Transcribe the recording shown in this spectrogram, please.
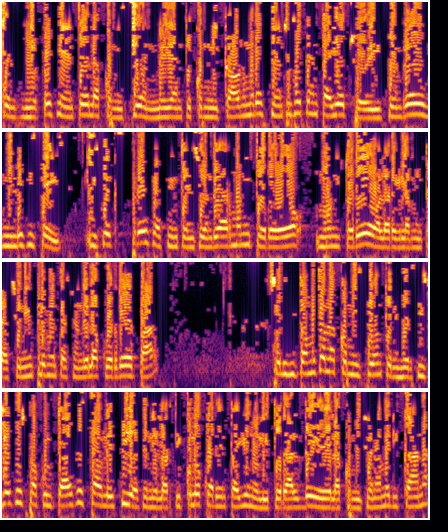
que el señor presidente de la Comisión, mediante comunicado número 178 de diciembre de 2016, hizo expresa su intención de dar monitoreo, a la reglamentación e implementación del acuerdo de paz, solicitamos a la Comisión que en ejercicio de sus facultades establecidas en el artículo 41 literal D de la Comisión Americana,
